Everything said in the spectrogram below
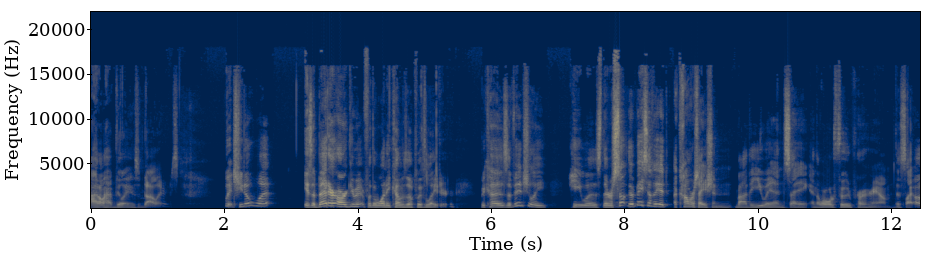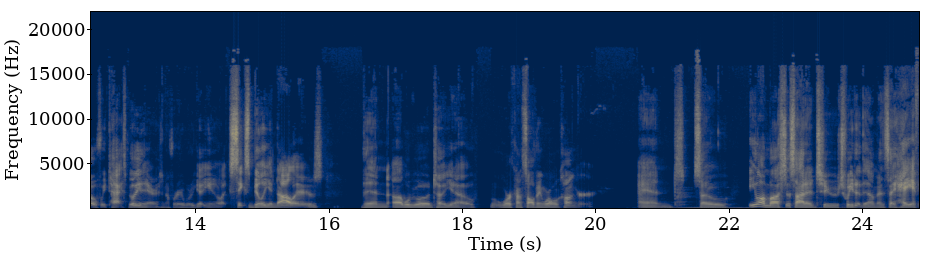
I don't have billions of dollars? Which, you know what, is a better argument for the one he comes up with later because eventually he was there was some there basically a, a conversation by the UN saying and the World Food Program that's like oh if we tax billionaires and if we're able to get you know like six billion dollars then uh, we'll be able to you know work on solving world hunger and so Elon Musk decided to tweet at them and say hey if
